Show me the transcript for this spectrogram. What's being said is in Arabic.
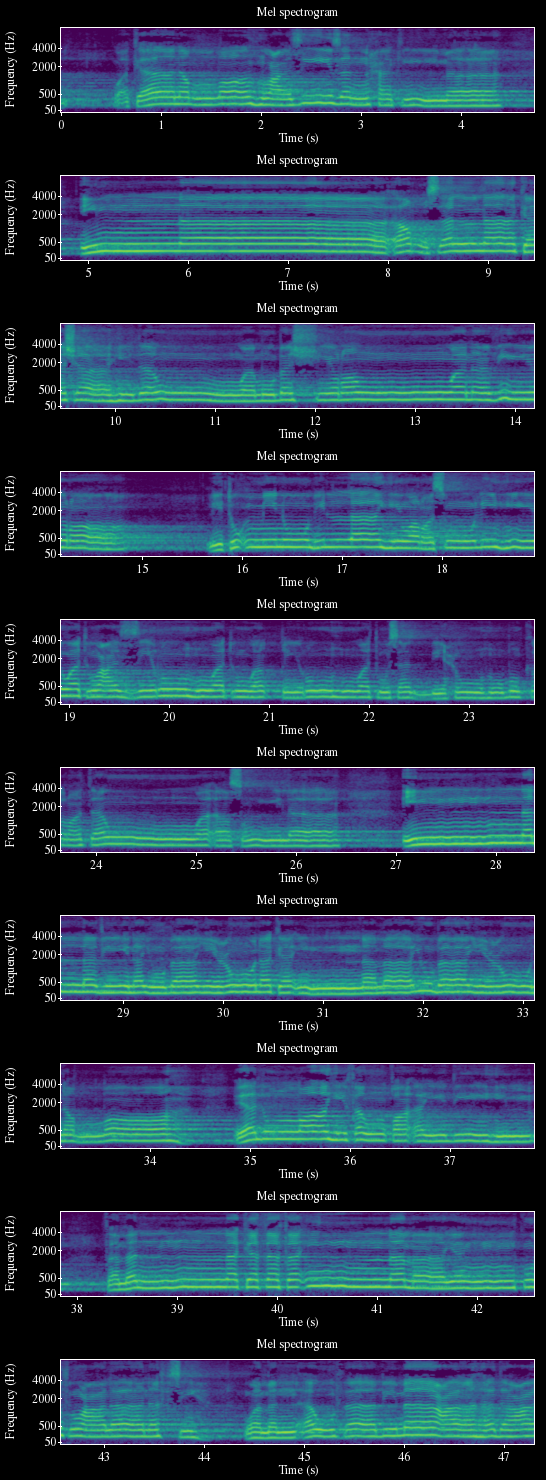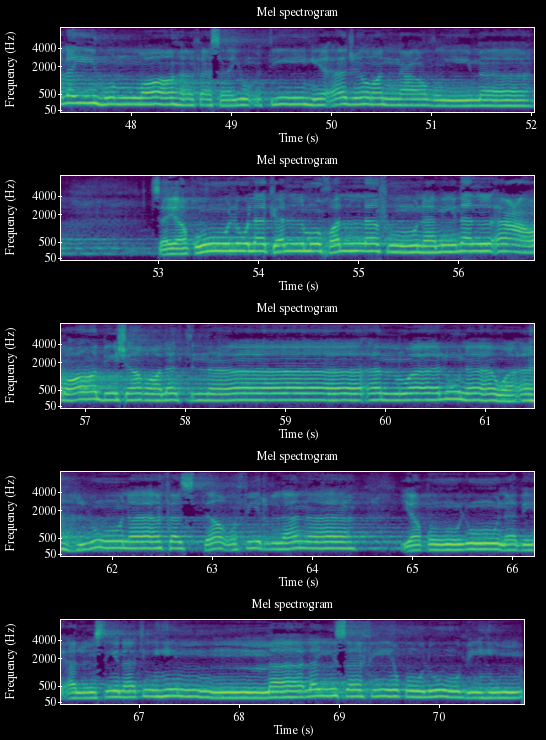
وكان الله عزيزا حكيما. إنا أرسلناك شاهدا ومبشرا ونذيرا. لتؤمنوا بالله ورسوله وتعزروه وتوقروه وتسبحوه بكرة وأصيلا. إن الذين يبايعونك إنما يبايعون الله. يد الله فوق أيديهم. فمن نكث فإنما ينكث على نفسه. ومن أوفى بما عاهد عليه الله فسيؤتيه أجرا عظيما. سيقول لك المخلفون من الأعراب شغلتنا أموالنا وأهلنا فاستغفر لنا. يقولون بألسنتهم ما ليس في قلوبهم.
